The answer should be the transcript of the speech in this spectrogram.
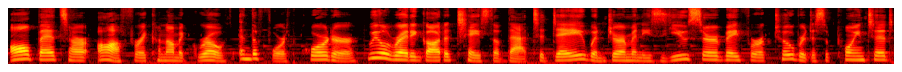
all bets are off for economic growth in the fourth quarter. We already got a taste of that today when Germany's ZEW survey for October disappointed,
